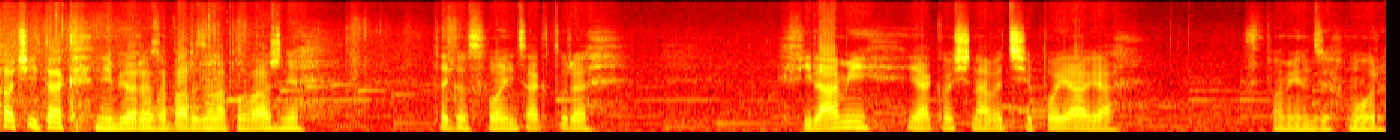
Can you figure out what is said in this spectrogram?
Choć i tak nie biorę za bardzo na poważnie tego słońca, które chwilami jakoś nawet się pojawia z pomiędzy chmur.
